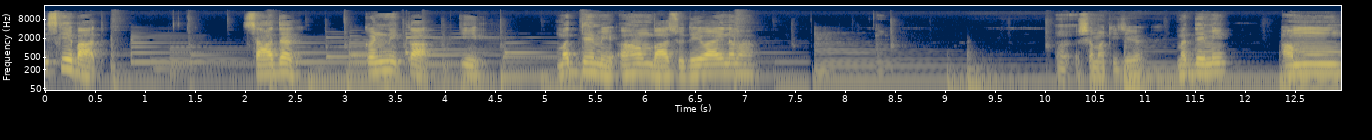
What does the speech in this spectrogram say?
इसके बाद साधक कण्णिका के मध्य में अहम वासुदेवाय नमः। क्षमा कीजिएगा। मध्य में अम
